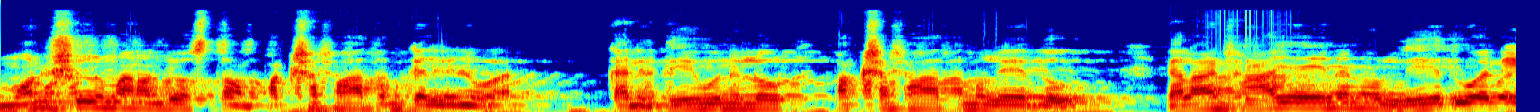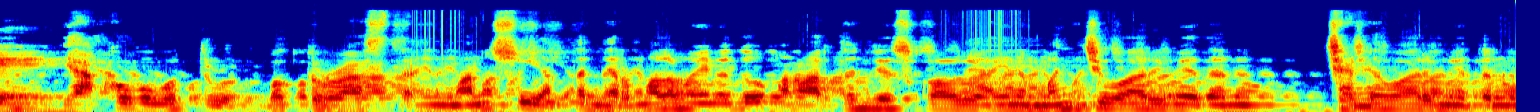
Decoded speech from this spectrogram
మనుషులు మనం చూస్తాం పక్షపాతం కలిగిన వారు. కానీ దేవునిలో పక్షపాతము లేదు. ఎలాంటి ఆయనను లేదు అని యాకోబు భక్తుడు భక్తుడు రాస్తే ఆయన మనసు ఎంత నిర్మలమైనదో మనం అర్థం చేసుకోవాలి. ఆయన మంచి వారి మీదను చెడ్డవారి మీదను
